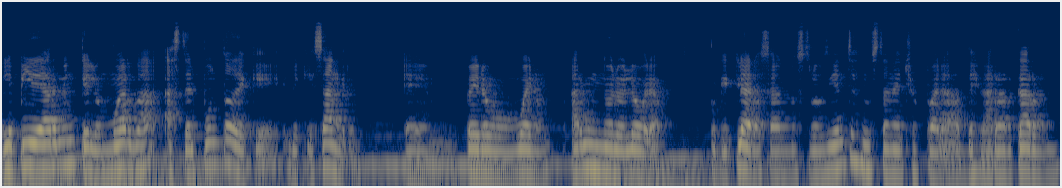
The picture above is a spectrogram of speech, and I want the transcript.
le pide a Armin que lo muerda hasta el punto de que, de que sangre. Em, pero bueno, Armin no lo logra. Porque claro, o sea, nuestros dientes no están hechos para desgarrar carne.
